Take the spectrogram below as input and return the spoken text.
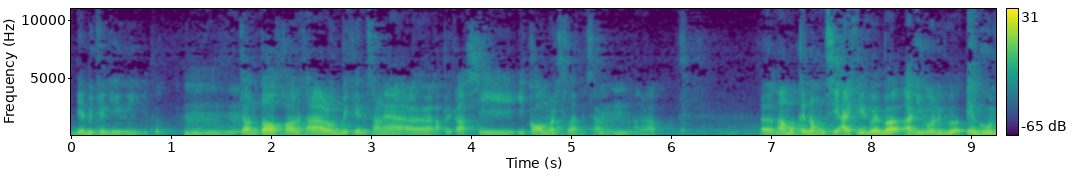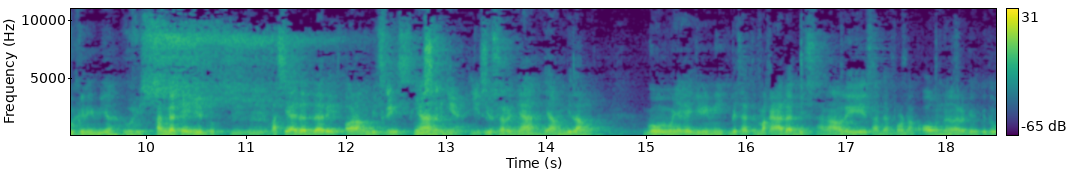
dia bikin ini gitu. Hmm. Contoh kalau misalnya lu bikin misalnya eh, aplikasi e-commerce lah misalnya, anggap. Eh, nggak mungkin dong si IT tiba-tiba lagi ngoding gue, eh gue mau bikin ini ya. Wih. Kan nggak kayak gitu. Pasti ada dari orang bisnisnya, Usernya, usernya. usernya yang bilang gue mau punya kayak gini nih. Biasanya tuh makanya ada business analyst, ada product owner gitu gitu.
